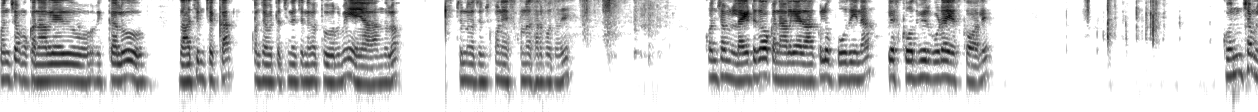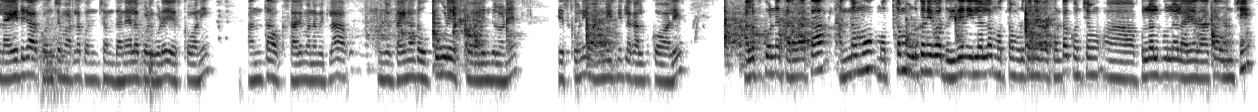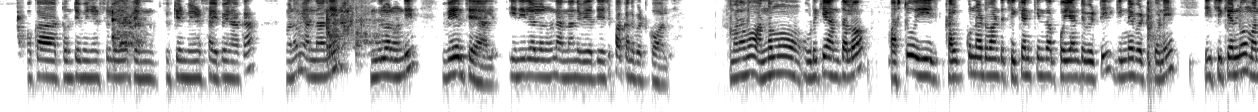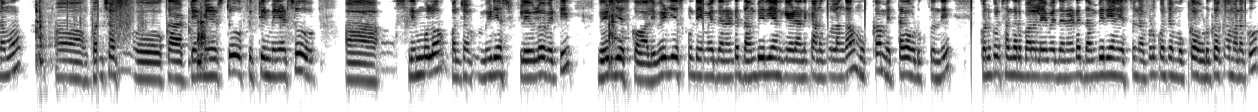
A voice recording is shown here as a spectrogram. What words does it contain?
కొంచెం ఒక నాలుగైదు రిక్కలు దాచిన చెక్క కొంచెం ఇట్లా చిన్న చిన్నగా తూర్మి వేయాలి అందులో. చిన్నగా చుంచుకొని వేసుకున్నా సరిపోతుంది. కొంచెం లైట్గా ఒక నాలుగైదు ఆకులు పుదీనా ప్లస్ కొత్తిమీర కూడా వేసుకోవాలి. కొంచెం లైట్గా కొంచెం అట్లా కొంచెం ధనియాల పొడి కూడా వేసుకోవాలి. అంతా ఒకసారి మనం ఇట్లా కొంచెం తగినంత ఉప్పు కూడా వేసుకోవాలి ఇందులోనే. వేసుకొని అన్నిటిని ఇట్లా కలుపుకోవాలి. కలుపుకున్న తర్వాత అన్నము మొత్తం ఉడకనివ్వద్దు. ఇదే నీళ్ళల్లో మొత్తం ఉడకనివ్వకుండా కొంచెం పుల్లలు పుల్లలు అయ్యేదాకా ఉంచి ఒక ట్వంటీ మినిట్స్ లేదా టెన్ ఫిఫ్టీన్ మినిట్స్ అయిపోయినాక మనం అన్నాన్ని ఇందులో నుండి వేరు చేయాలి. ఈ నీళ్ళలో నుండి అన్నాన్ని వేరు చేసి పక్కన పెట్టుకోవాలి. మనము అన్నము ఉడికే అంతలో ఫస్ట్ ఈ కలుపుకున్నటువంటి చికెన్ కింద పొయ్యి అంటు పెట్టి గిన్నె పెట్టుకొని ఈ చికెన్ను మనము కొంచెం ఒక ten minutes to fifteen minutes స్లిమ్లో కొంచెం మీడియం ఫ్లేమ్లో పెట్టి వేడి చేసుకోవాలి. వేడి చేసుకుంటే ఏమైందనంటే దమ్ బిర్యానీ వేయడానికి అనుకూలంగా ముక్క మెత్తగా ఉడుకుతుంది. కొన్ని కొన్ని సందర్భాలలో ఏమైందనంటే దమ్ బిర్యానీ వేస్తున్నప్పుడు కొంచెం ముక్క ఉడకక మనకు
